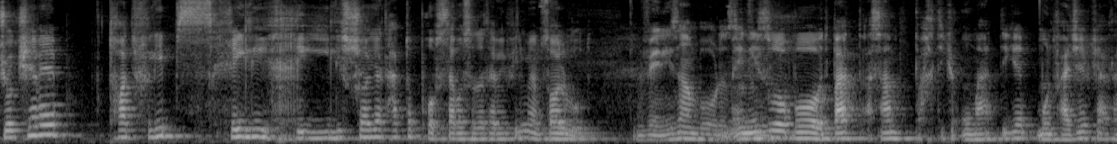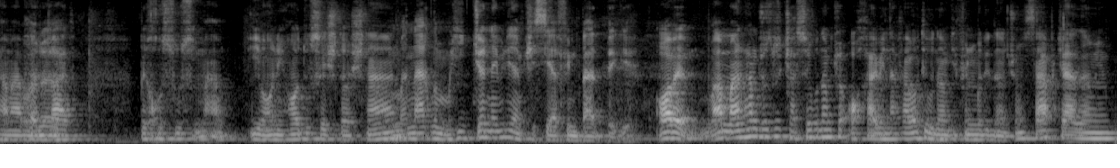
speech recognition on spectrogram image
جوکر تات فلیپس خیلی خیلی شاید حتی پست و صداترین فیلم امسال بود. ونیز هم برد. منیز رو بود بعد اصلا وقتی که اومد دیگه منفجر کرد همه رو. آره. به خصوص من ایرانی ها دوستش داشتن. من نقدم هیچ جا نمی‌دیدم کسی از فیلم بد بگه. آره. و من هم جزو کسایی بودم که آخرین نفراتی بودم که فیلم رو دیدن چون سب کردم این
